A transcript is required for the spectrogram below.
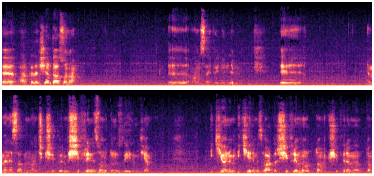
ee, arkadaşlar daha sonra e, ana sayfaya dönelim. E, hemen hesabımdan çıkış yapıyorum. Şifrenizi unuttunuz diyelim ki. İki yönüm, iki yerimiz vardır. Şifremi unuttum, şifremi unuttum.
